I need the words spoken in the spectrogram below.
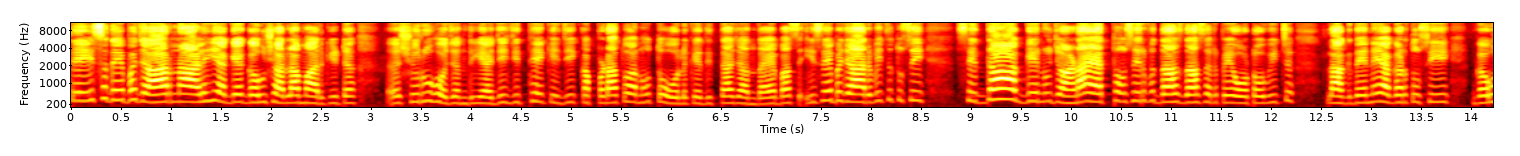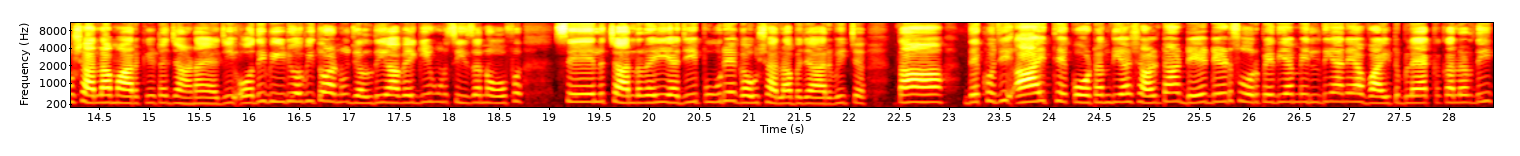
ਅਤੇ ਇਸ ਦੇ ਬਾਜ਼ਾਰ ਨਾਲ ਹੀ ਅੱਗੇ ਗਊਸ਼ਾਲਾ ਮਾਰਕੀਟ ਸ਼ੁਰੂ ਹੋ ਜਾਂਦੀ ਹੈ ਜੀ, ਜਿੱਥੇ ਕਿ ਜੀ ਕੱਪੜਾ ਤੁਹਾਨੂੰ ਤੋਲ ਕੇ ਦਿੱਤਾ ਜਾਂਦਾ ਹੈ। ਬਸ ਇਸੇ ਬਾਜ਼ਾਰ ਵਿੱਚ ਤੁਸੀਂ ਸਿੱਧਾ ਅੱਗੇ ਨੂੰ ਜਾਣਾ ਹੈ। ਇੱਥੋਂ ਸਿਰਫ 10-10 ਰੁਪਏ ਆਟੋ ਵਿੱਚ ਲੱਗਦੇ ਨੇ। ਅਗਰ ਤੁਸੀਂ ਗਊਸ਼ਾਲਾ ਮਾਰਕੀਟ ਜਾਣਾ ਹੈ ਜੀ, ਉਹਦੀ ਵੀਡੀਓ ਵੀ ਤੁਹਾਨੂੰ ਜਲਦੀ ਆਵੇਗੀ। ਹੁਣ ਸੀਜ਼ਨ ਆਫ ਸੇਲ ਚੱਲ ਰਹੀ ਹੈ ਜੀ ਪੂਰੇ ਗਊਸ਼ਾਲਾ ਬਾਜ਼ਾਰ ਵਿੱਚ। ਤਾਂ ਦੇਖੋ ਜੀ ਆ ਇੱਥੇ ਕੋਟਨ ਦੀਆਂ ਸ਼ਰਟਾਂ 1.5 ਰੁਪਏ ਦੀਆਂ ਮਿਲਦੀਆਂ ਨੇ। ਆ ਵਾਈਟ ਬਲੈਕ ਕਲਰ ਦੀ।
